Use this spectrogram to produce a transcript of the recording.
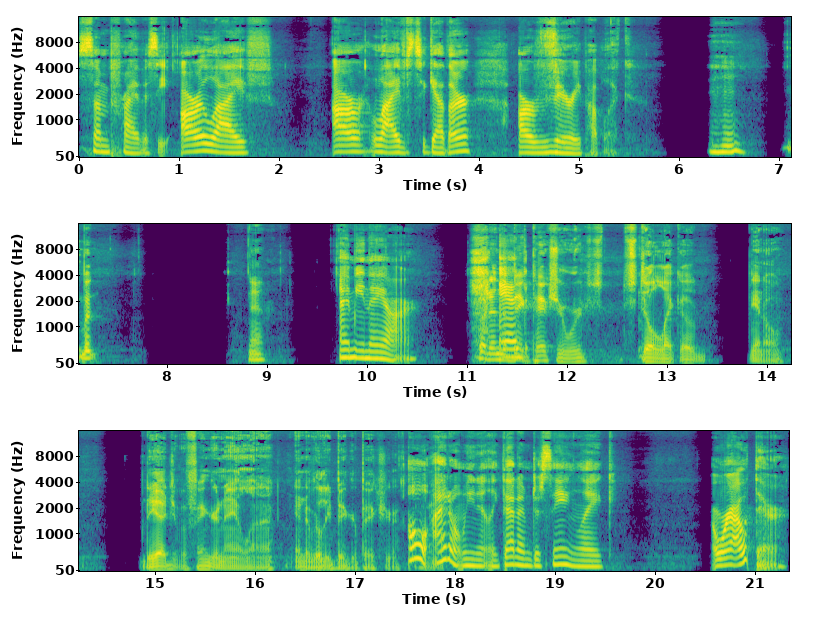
some privacy. Our life our lives together are very public. But yeah, I mean, they are. but in the And- big picture, we're still like a you know the edge of a fingernail in a in a really bigger picture. Oh, I don't mean it like that. I'm just saying, like, we're out there.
